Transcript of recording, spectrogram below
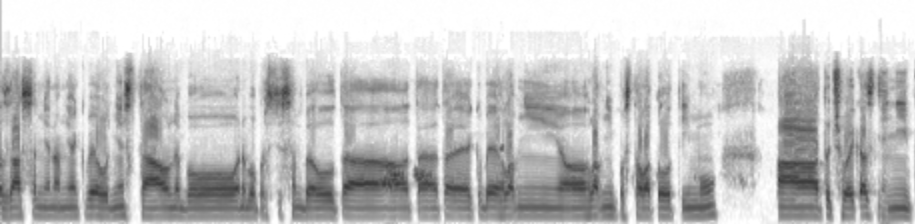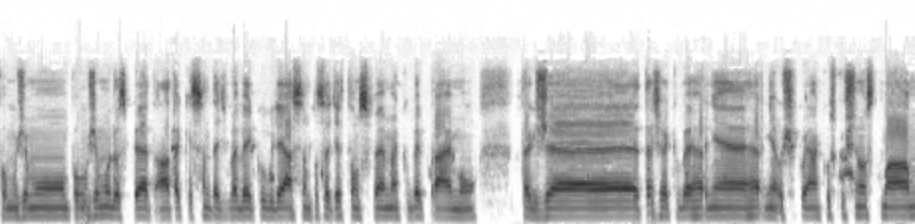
zásadně na mě jakoby hodně stál, nebo, nebo prostě jsem byl ta, ta, ta jakoby hlavní, hlavní postava toho týmu a to člověka změní, pomůže mu, pomůže mu dospět a taky jsem teď ve věku, kdy já jsem v podstatě v tom svém jakoby primu, takže, takže jakoby herně, herně už jako nějakou zkušenost mám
